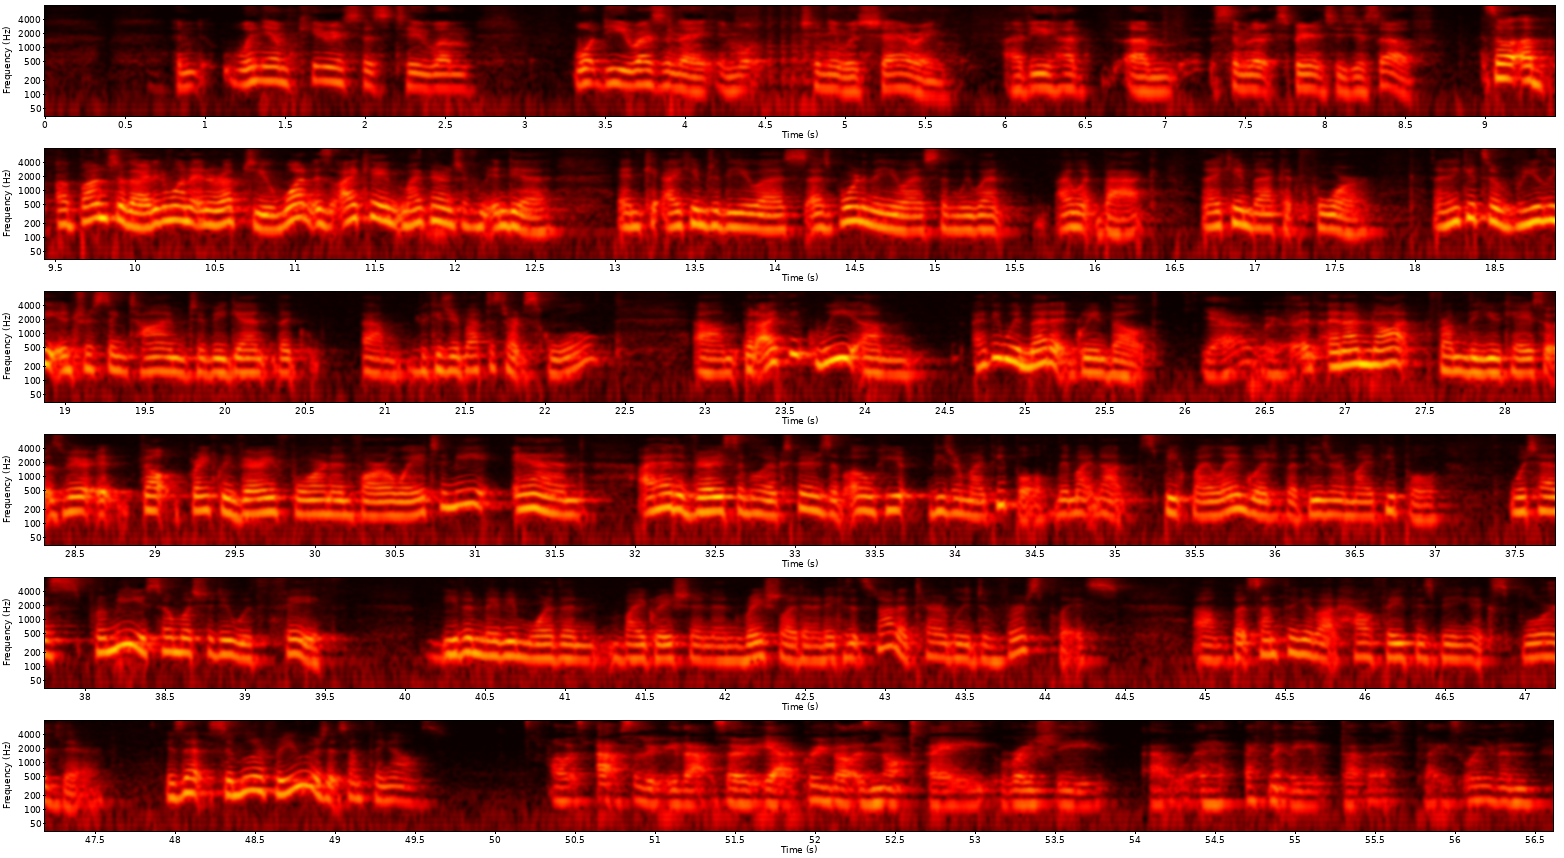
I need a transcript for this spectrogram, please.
And Winnie, I'm curious as to um, what do you resonate in what Chine was sharing? Have you had um, similar experiences yourself? So a, a bunch of them. I didn't want to interrupt you. One is I came. My parents are from India, and I came to the U.S. I was born in the U.S. and we went. I went back, and I came back at four. And I think it's a really interesting time to begin, like, um, because you're about to start school. Um, but I think we, um, I think we met at Greenbelt. Yeah, we did. And, and I'm not from the UK, so it was very. It felt frankly very foreign and far away to me. And I had a very similar experience of, oh, here, these are my people. They might not speak my language, but these are my people which has, for me, so much to do with faith, even maybe more than migration and racial identity, because it's not a terribly diverse place, um, but something about how faith is being explored there. Is that similar for you, or is it something else? Oh, it's absolutely that. So, yeah, Greenbelt is not a racially, uh, ethnically diverse place, or even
